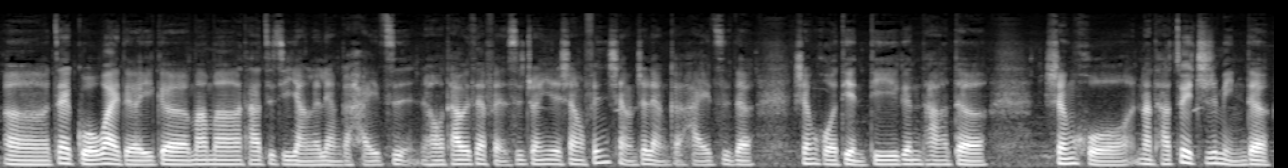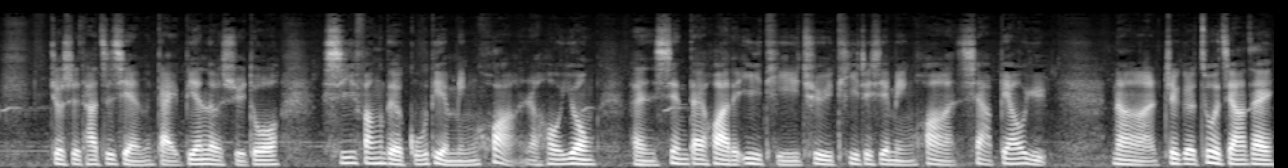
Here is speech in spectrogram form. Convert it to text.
呃，在国外的一个妈妈，她自己养了两个孩子，然后她会在粉丝专业上分享这两个孩子的生活点滴跟她的生活。那他最知名的，就是他之前改编了许多西方的古典名画，然后用很现代化的议题去替这些名画下标语。那这个作家在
